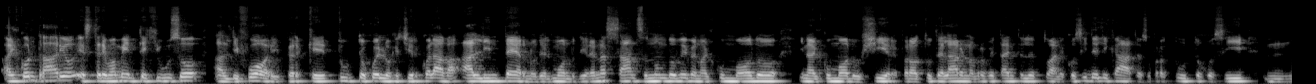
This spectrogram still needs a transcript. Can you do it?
al contrario estremamente chiuso al di fuori perché tutto quello che circolava all'interno del mondo di Renaissance non doveva in alcun modo, in alcun modo uscire, però tutelare una proprietà intellettuale così delicata e soprattutto così mh,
